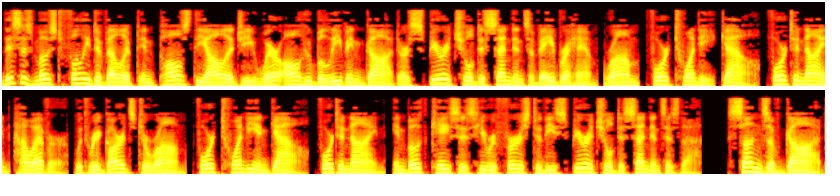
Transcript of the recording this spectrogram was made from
This is most fully developed in Paul's theology where all who believe in God are spiritual descendants of Abraham, Rom. 420 Gal. 4–9 however, with regards to Rom. 420 and Gal. 4–9, in both cases he refers to these spiritual descendants as the «sons of God»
